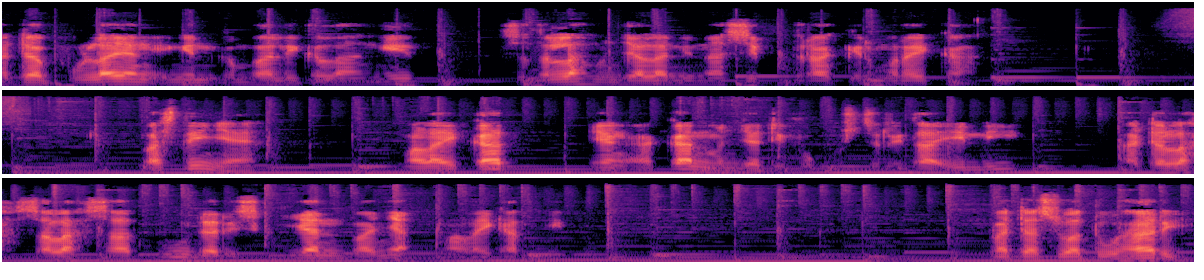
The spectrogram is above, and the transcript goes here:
ada pula yang ingin kembali ke langit setelah menjalani nasib terakhir mereka. Pastinya, malaikat yang akan menjadi fokus cerita ini adalah salah satu dari sekian banyak malaikat itu. Pada suatu hari,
